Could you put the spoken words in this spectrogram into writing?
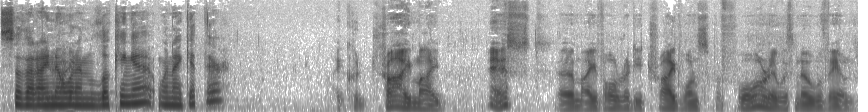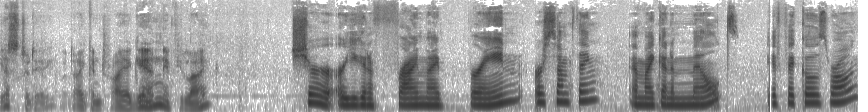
So that I, I- know what I'm looking at when I get there? I could try my best. Um, I've already tried once before with no avail yesterday, but I can try again if you like. Sure. Are you going to fry my brain or something? Am I going to melt if it goes wrong?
